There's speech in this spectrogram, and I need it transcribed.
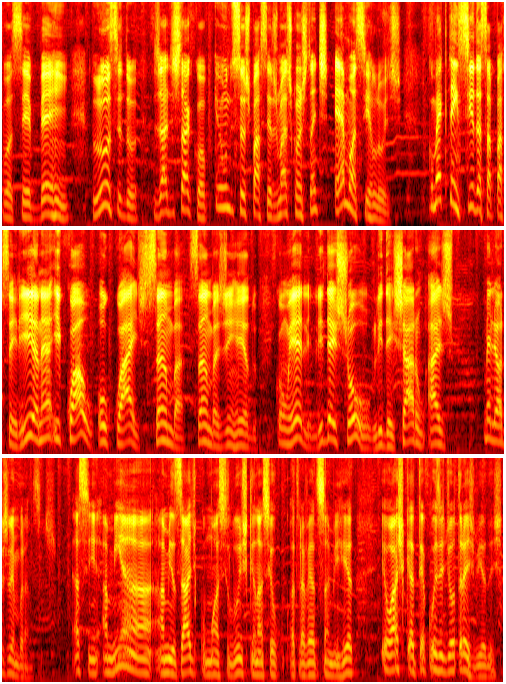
você bem lúcido já destacou, porque um dos seus parceiros mais constantes é Moacir Luz. Como é que tem sido essa parceria, né? E qual ou quais samba, sambas de enredo com ele lhe deixou, ou lhe deixaram as melhores lembranças? Assim, a minha amizade com o Moacir Luz, que nasceu através do samba enredo, eu acho que é até coisa de outras vidas.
